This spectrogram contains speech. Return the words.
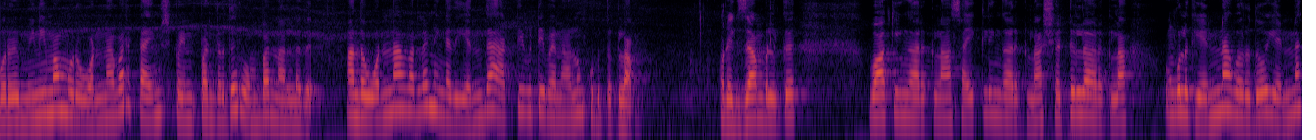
ஒரு மினிமம் ஒரு ஒன் ஹவர் டைம் ஸ்பெண்ட் பண்ணுறது ரொம்ப நல்லது. அந்த ஒன் ஹவரில் நீங்கள் அது எந்த ஆக்டிவிட்டி வேணாலும் கொடுத்துக்கலாம். ஒரு எக்ஸாம்பிளுக்கு வாக்கிங்காக இருக்கலாம் சைக்கிளிங்காக இருக்கலாம் ஷட்டிலாக இருக்கலாம் உங்களுக்கு என்ன வருதோ என்ன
